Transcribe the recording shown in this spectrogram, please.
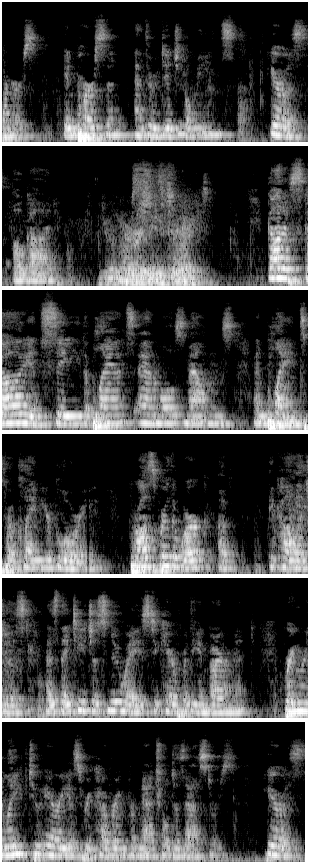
corners, in person and through digital means. Hear us, O God. Your mercy is great. God of sky and sea, the plants, animals, mountains, and plains proclaim your glory. Prosper the work of ecologists as they teach us new ways to care for the environment. Bring relief to areas recovering from natural disasters. Hear us,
